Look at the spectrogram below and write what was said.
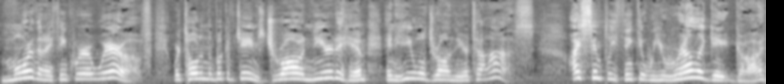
more than I think we're aware of. We're told in the book of James, draw near to him and he will draw near to us. I simply think that we relegate God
